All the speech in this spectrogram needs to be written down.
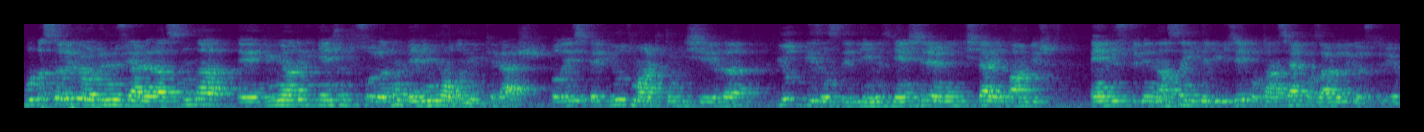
burada sarı gördüğünüz yerler aslında e, dünyadaki genç nüfus oranı verimli olan ülkeler. Dolayısıyla youth marketing işi ya da youth business dediğimiz gençlere yönelik işler yapan bir endüstrinin aslında gidebileceği potansiyel pazarları gösteriyor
